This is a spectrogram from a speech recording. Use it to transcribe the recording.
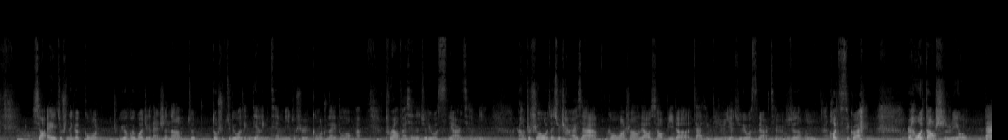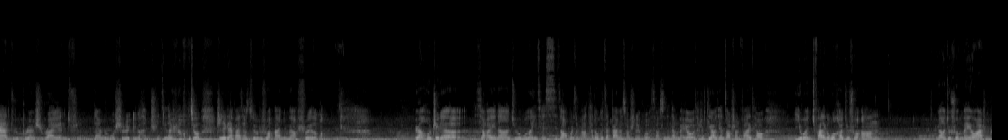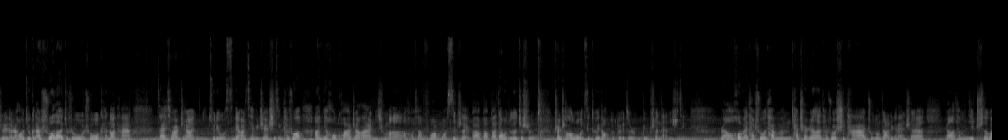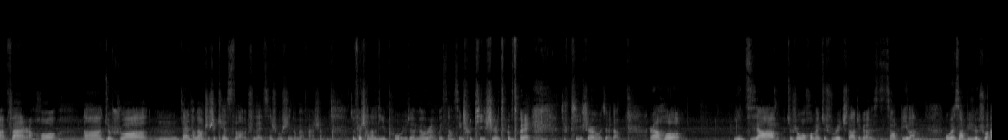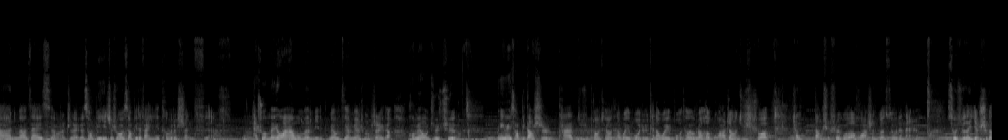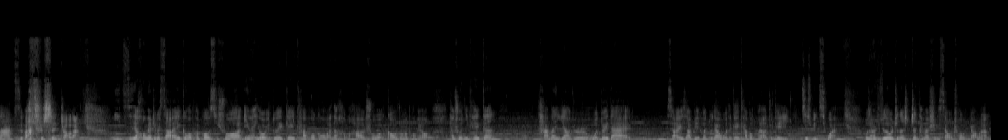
小 A 就是那个跟我约会过这个男生呢，就都是距离我零点零千米，就是跟我住在一栋楼嘛。突然发现他距离我四点二千米，然后这时候我再去查一下，跟我网上聊小 B 的家庭地址也距离我四点二千米，我就觉得嗯，好奇怪。然后我当时因为大家就是不认识 Ryan，就是但是我是一个很直接的人，我就直接给他发消息，我就说啊，你们俩睡了吗？然后这个小 A 呢，就是无论以前洗澡或者怎么样，他都会在半个小时内回我消息，但他没有，他是第二天早上发了一条疑问，发了一个问号，就说嗯，然后就说没有啊什么之类的，然后我就跟他说了，就是我说我看到他在小软件上距离我四点二千米这件事情，他说啊你好夸张啊，你什么好像福尔摩斯之类巴拉巴拉，但我觉得这是正常的逻辑推导，对不对？就是并不是很难的事情。然后后面他说他们他承认了，他说是他主动找这个男生，然后他们一起吃了晚饭，然后，呃，就说嗯，但是他们俩只是 kiss 了，睡在一起，什么事情都没有发生，就非常的离谱，就觉得没有人会相信这个屁事，对不对？就是屁事儿，我觉得。然后，以及啊，就是我后面就是 reach 到这个小 B 了。我问小 B 就说啊，你们俩在一起了吗之类的。小 B 这时候小 B 的反应也特别的神奇，他说没有啊，我们没没有见面什么之类的。后面我就去，那个因为小 B 当时他就是朋友圈有他的微博，就是看到微博，他微博上很夸张，就是说他当时睡过了华盛顿所有的男人，就觉得也是个垃圾吧，就是你知道吧？以及后面这个小 A 跟我 propose 说，因为有一对 gay couple 跟我玩的很好，是我高中的朋友，他说你可以跟他们一样，就是我对待小 A、小 B 和对待我的 gay couple 朋友就可以继续一起玩。我当时就觉得我真的是真他妈是个小丑，你知道吗？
